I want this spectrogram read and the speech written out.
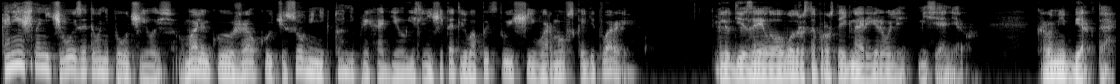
Конечно, ничего из этого не получилось. В маленькую жалкую часовню никто не приходил, если не считать любопытствующей варновской детворы. Люди зрелого возраста просто игнорировали миссионеров. Кроме Бергта.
